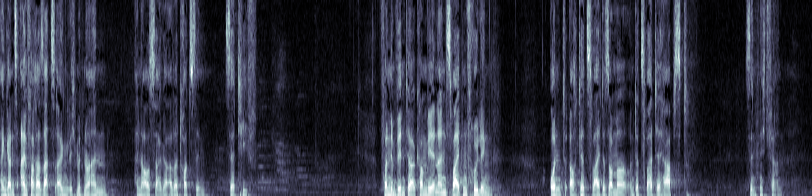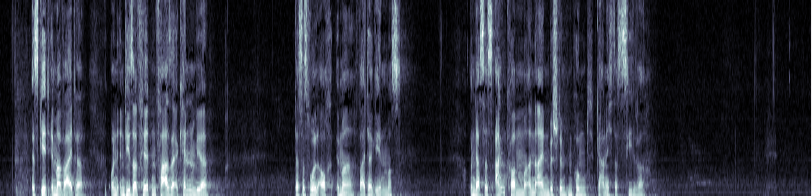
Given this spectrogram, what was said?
Ein ganz einfacher Satz eigentlich mit nur ein, einer Aussage, aber trotzdem sehr tief. Von dem Winter kommen wir in einen zweiten Frühling und auch der zweite Sommer und der zweite Herbst sind nicht fern. Es geht immer weiter und in dieser vierten Phase erkennen wir, dass es wohl auch immer weitergehen muss und dass das Ankommen an einen bestimmten Punkt gar nicht das Ziel war.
